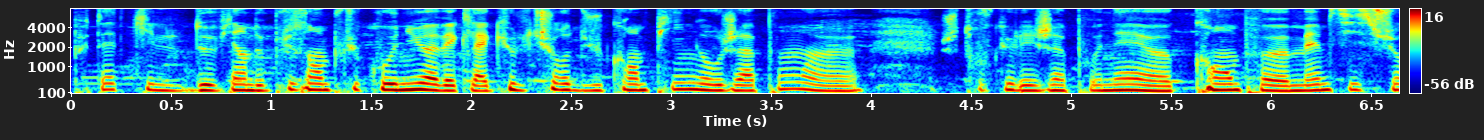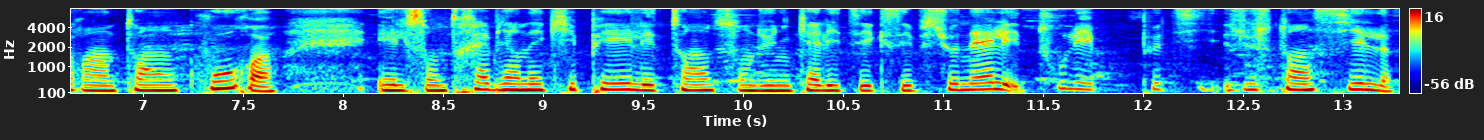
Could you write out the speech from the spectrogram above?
peut-être qu'il devient de plus en plus connu avec la culture du camping au Japon euh, je trouve que les japonais campent même si sur un temps court et ils sont très bien équipés les tentes sont d'une qualité exceptionnelle et tous les petits ustensiles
